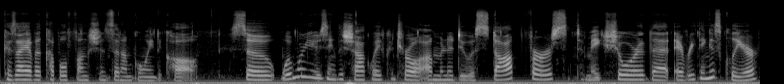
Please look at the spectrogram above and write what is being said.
because I have a couple functions that I'm going to call. So when we're using the shockwave control, I'm going to do a stop first to make sure that everything is clear.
